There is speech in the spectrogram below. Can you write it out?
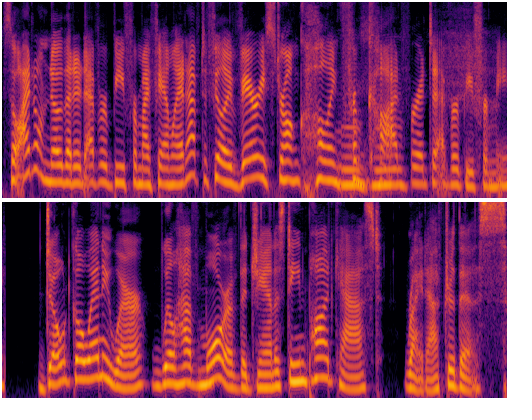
so I don't know that it'd ever be for my family. I'd have to feel a very strong calling from God for it to ever be for me. Don't go anywhere. We'll have more of the Janice Dean podcast right after this.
